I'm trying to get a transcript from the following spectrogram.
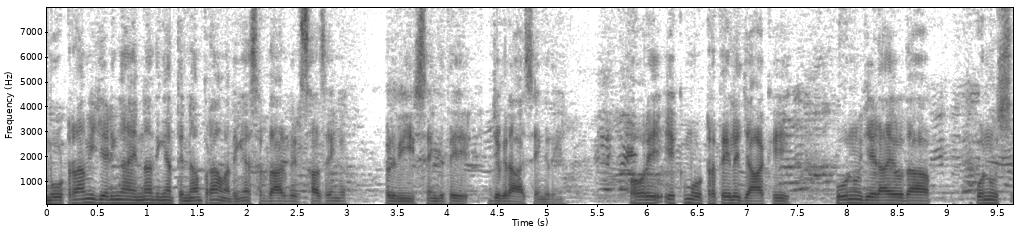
ਮੋਟਰਾਂ ਵੀ ਜਿਹੜੀਆਂ ਇਹਨਾਂ ਦੀਆਂ ਤਿੰਨਾਂ ਭਰਾਵਾਂ ਦੀਆਂ, ਸਰਦਾਰ ਵਿਰਸਾ ਸਿੰਘ, ਬਲਵੀਰ ਸਿੰਘ ਤੇ ਜਗਰਾਜ ਸਿੰਘ ਦੀਆਂ। ਔਰ ਇਹ ਇੱਕ ਮੋਟਰ ਤੇ ਲਿਜਾ ਕੇ ਉਹਨੂੰ ਜਿਹੜਾ ਹੈ ਉਹਦਾ, ਉਹਨੂੰ ਸ-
